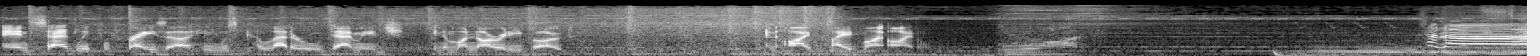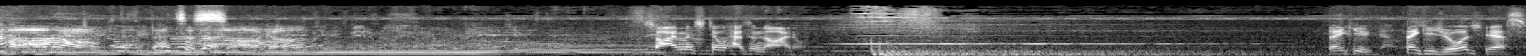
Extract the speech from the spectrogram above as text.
And sadly for Fraser, he was collateral damage in a minority vote. And I played my idol. What? Ta-da! Oh, that's a saga. Simon still has an idol. Thank you. Thank you, George. Yes.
